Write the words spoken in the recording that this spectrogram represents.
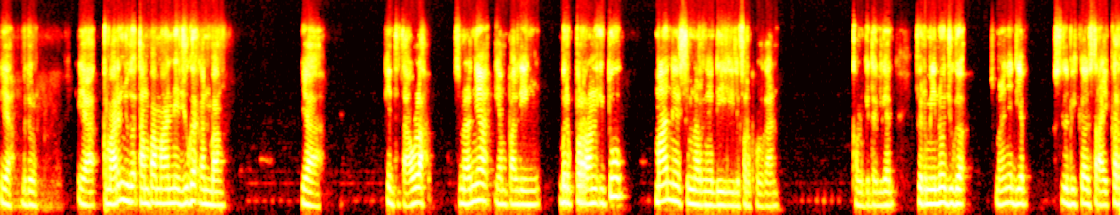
Ya, betul. Ya, kemarin juga tanpa Mane juga kan, Bang. Ya. kita tahu lah sebenarnya yang paling berperan itu Mane sebenarnya di Liverpool kan. Kalau kita lihat Firmino juga sebenarnya dia lebih ke striker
